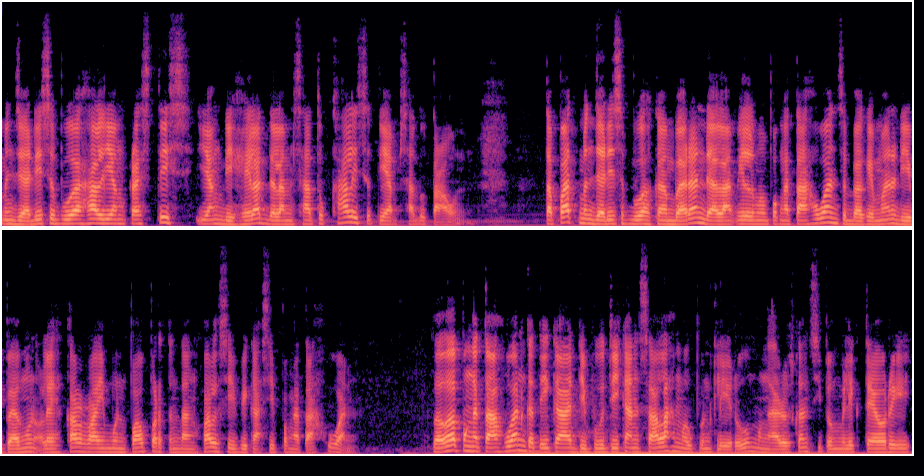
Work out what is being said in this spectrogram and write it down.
menjadi sebuah hal yang prestis yang dihelat dalam satu kali setiap satu tahun tepat menjadi sebuah gambaran dalam ilmu pengetahuan sebagaimana dibangun oleh Karl Raimund Popper tentang falsifikasi pengetahuan. Bahwa pengetahuan ketika dibuktikan salah maupun keliru mengharuskan si pemilik teori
